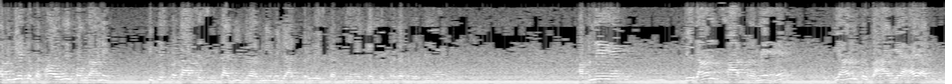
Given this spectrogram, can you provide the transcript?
अब ये तो कथा होगी पौराणिक। कि किस प्रकार से सीता जी जो अग्नि में जात प्रवेश करती हैं, कैसे प्रकट होती हैं। अपने वेदांत शास्त्र में ज्ञान को कहा गया है, अग्नि।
